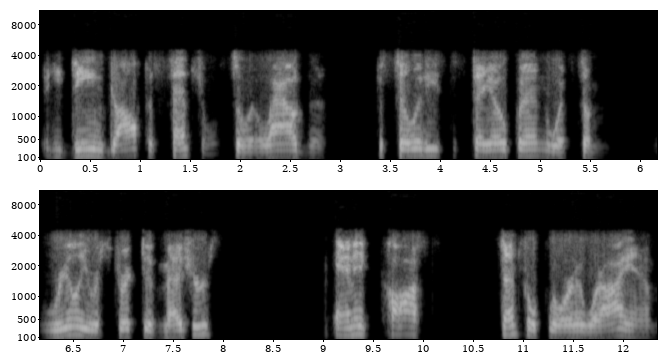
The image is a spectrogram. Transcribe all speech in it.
he deemed golf essential, so it allowed the facilities to stay open with some really restrictive measures. And it cost Central Florida, where I am,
